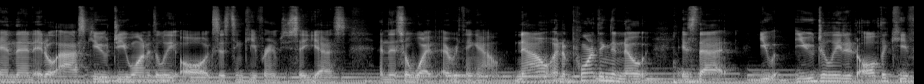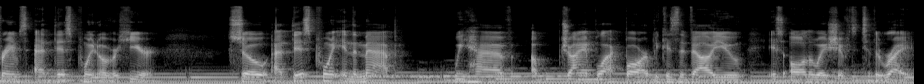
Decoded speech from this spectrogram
and then it'll ask you, do you want to delete all existing keyframes? You say yes, and this will wipe everything out. Now, an important thing to note is that you you deleted all the keyframes at this point over here. So at this point in the map, we have a giant black bar because the value is all the way shifted to the right.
